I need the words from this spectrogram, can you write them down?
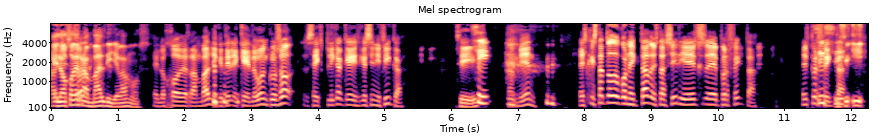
¿Has el ojo de? Rambaldi, llevamos. El ojo de Rambaldi, que, tiene- que luego incluso se explica qué, qué significa. Sí. Sí, También. es que está todo conectado, esta serie es eh, perfecta. Es perfecta. Sí, sí, y,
